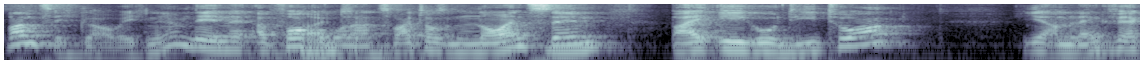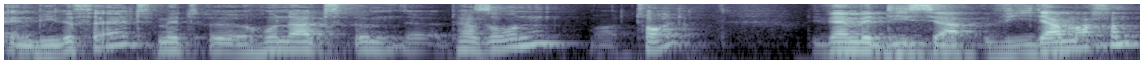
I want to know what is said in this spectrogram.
2020, glaube ich. Ne? Nee, ne, vor Corona, 2019 mhm. bei Egoditor hier am Lenkwerk in Bielefeld mit äh, 100 äh, Personen. War toll. Die werden wir dieses Jahr wieder machen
